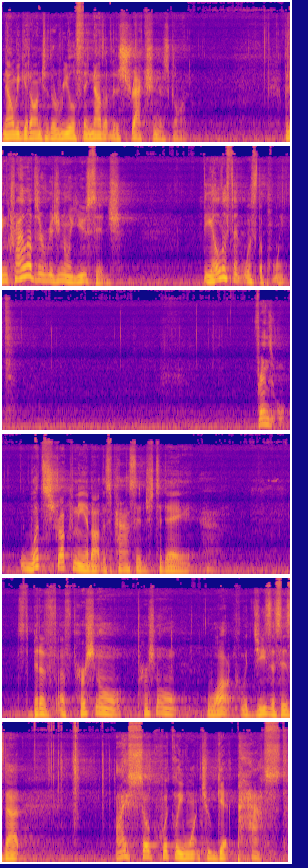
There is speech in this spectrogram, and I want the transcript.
Now we get on to the real thing, now that the distraction is gone. But in Krylov's original usage, the elephant was the point. Friends, what struck me about this passage today bit of, of personal, personal walk with Jesus is that I so quickly want to get past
